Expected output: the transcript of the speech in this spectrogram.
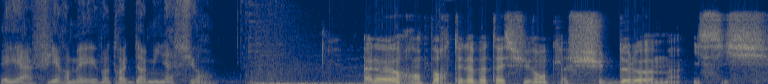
et affirmez votre domination. Alors, remportez la bataille suivante, la chute de l'homme, ici.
